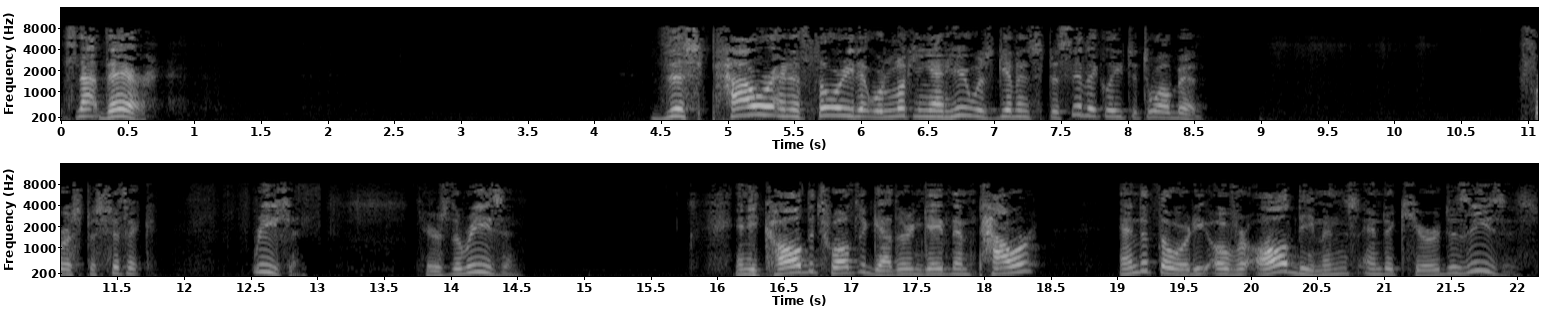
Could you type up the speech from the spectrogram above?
It's not there. This power and authority that we're looking at here was given specifically to 12 men for a specific reason. Here's the reason. And he called the 12 together and gave them power and authority over all demons and to cure diseases.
